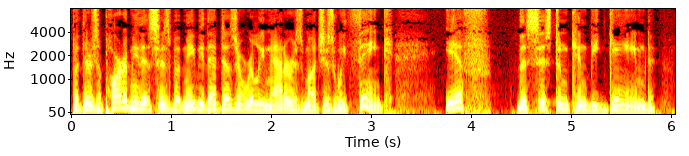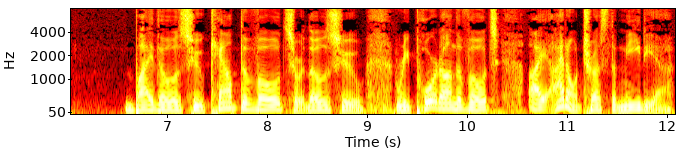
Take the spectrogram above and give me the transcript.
But there's a part of me that says, but maybe that doesn't really matter as much as we think if the system can be gamed by those who count the votes or those who report on the votes. I, I don't trust the media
